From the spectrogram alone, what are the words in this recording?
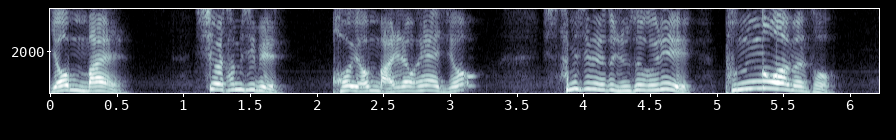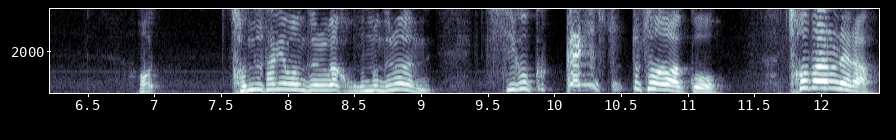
연말 10월 30일 거의 연말이라고 해야죠. 30일에도 윤석열이 분노하면서 어 전주 사기범들과 공무원들은 지구 끝까지 쫓- 쫓아가갖고 처단을 해라.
